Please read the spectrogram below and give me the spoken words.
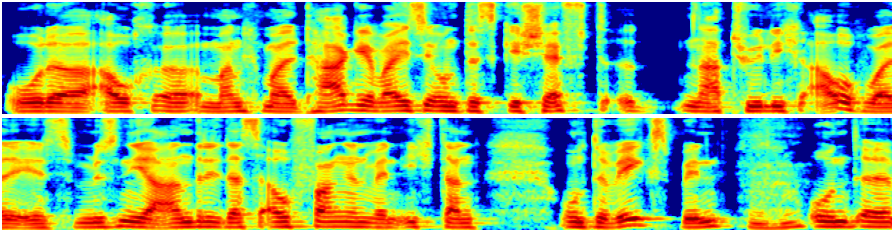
oder auch äh, manchmal tageweise und das Geschäft äh, natürlich auch, weil es müssen ja andere das auffangen, wenn ich dann unterwegs bin. Mhm. Und äh,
